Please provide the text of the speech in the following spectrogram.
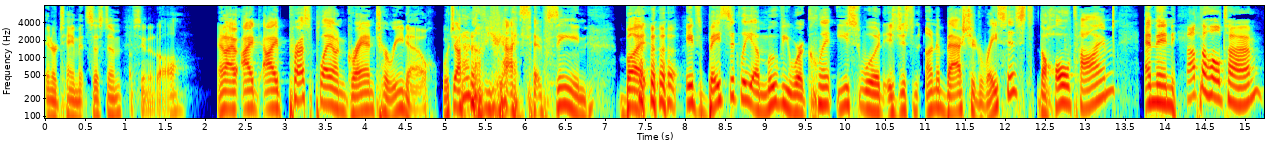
entertainment system. I've seen it all. And I, I I press play on Gran Torino, which I don't know if you guys have seen, but it's basically a movie where Clint Eastwood is just an unabashed racist the whole time, and then Not the whole time.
